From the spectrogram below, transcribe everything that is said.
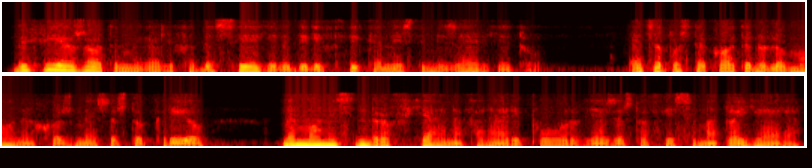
Δεν χρειαζόταν μεγάλη φαντασία για να αντιληφθεί κανείς τη μιζέρια του. Έτσι όπως στεκόταν ολομόναχος μέσα στο κρύο, με μόνη συντροφιά ένα φανάρι που ούρλιαζε στο φύσιμα του αγέρα.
